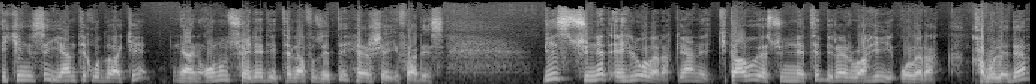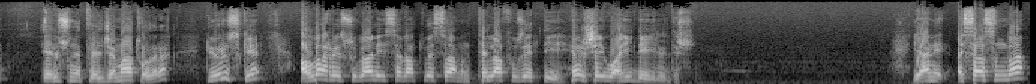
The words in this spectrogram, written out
İkincisi yantikudaki yani onun söylediği, telaffuz ettiği her şey ifadesi. Biz sünnet ehli olarak yani kitabı ve sünneti birer vahiy olarak kabul eden ehl sünnet vel cemaat olarak diyoruz ki Allah Resulü Aleyhisselatü Vesselam'ın telaffuz ettiği her şey vahiy değildir. Yani esasında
